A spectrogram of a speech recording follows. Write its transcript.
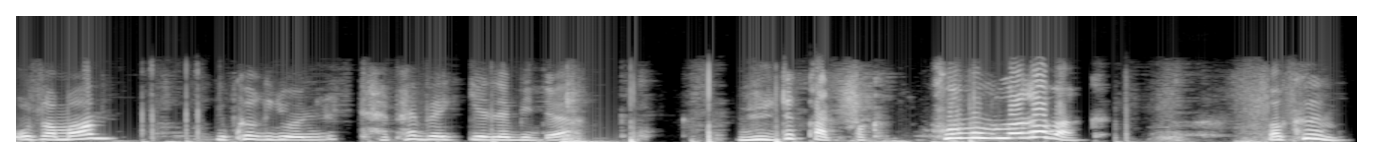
o zaman yukarı yönlü tepe ve gelebilir. Yüzde kaç bak. Formüllara bak. Bakın.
